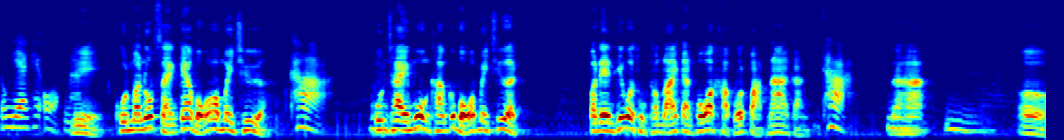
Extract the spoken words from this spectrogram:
ต้องแยกให้ออกนะนี่คุณมนุษย์แสงแก้วบอกว่าไม่เชื่อค่ะ คุณชัยม่วงคำก็บอกว่าไม่เชื่อ ประเด็นที่ว่าถูกทำร้ายกันเพราะว่าขับรถปาดหน้ากันค่ะนะฮะอืมเออ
